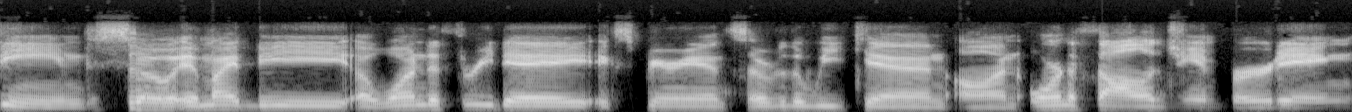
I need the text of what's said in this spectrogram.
themed. So mm-hmm. it might be a one to three day experience over the weekend on ornithology and birding,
